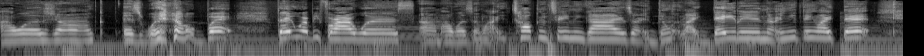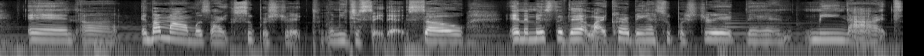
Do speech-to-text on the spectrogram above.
I was young as well, but they were before I was. Um, I wasn't like talking to any guys or doing like dating or anything like that. And um, and my mom was like super strict. Let me just say that. So in the midst of that, like her being super strict and me not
